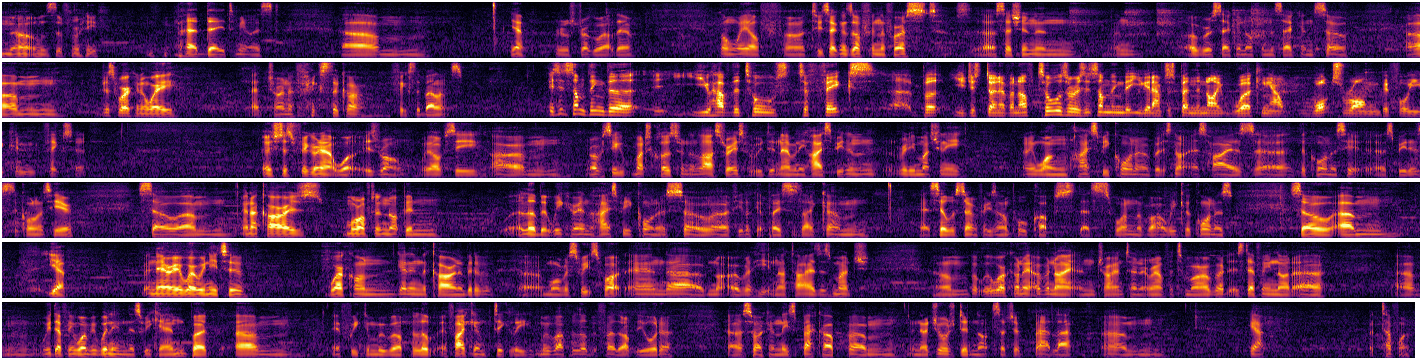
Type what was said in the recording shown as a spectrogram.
No, it was a very bad day to be honest. Um, yeah, real struggle out there. Long way off, uh, two seconds off in the first uh, session and and over a second off in the second. So um, just working away at trying to fix the car, fix the balance. Is it something that you have the tools to fix, uh, but you just don't have enough tools, or is it something that you're going to have to spend the night working out what's wrong before you can fix it? It's just figuring out what is wrong. We obviously um, obviously much closer in the last race, but we didn't have any high speed in really much any only one high speed corner, but it's not as high as uh, the corners here, uh, speed as the corners here. So um, and our car has more often not been a little bit weaker in the high speed corners. So uh, if you look at places like um, at Silverstone, for example, Copse, that's one of our weaker corners. So um, yeah, an area where we need to work on getting the car in a bit of a, uh, more of a sweet spot and uh, not overheating our tires as much. Um, but we'll work on it overnight and try and turn it around for tomorrow. But it's definitely not a. Um, we definitely won't be winning this weekend, but um, if we can move up a little, if I can particularly move up a little bit further up the order, uh, so I can at least back up. Um, you know, George did not such a bad lap. Um, yeah, but tough one.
